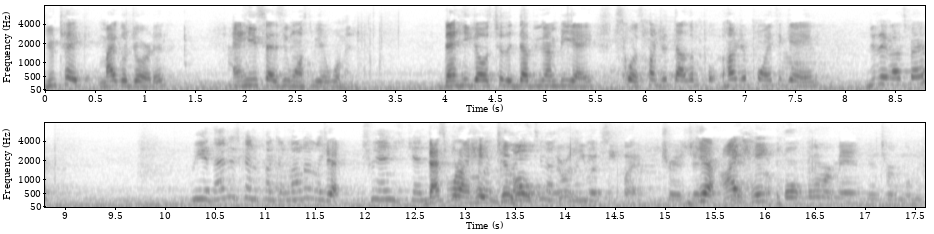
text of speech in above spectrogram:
you take Michael Jordan, and he says he wants to be a woman. Then he goes to the WNBA, scores 100,000 po- 100 points a game. Do you think that's fair? Well, yeah, that is kind of fucked. Up. A lot of like Yeah. transgender. That's what I hate, too. Oh, there was a UFC fighter, transgender. Yeah, I hate- A for, former man and turned woman.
